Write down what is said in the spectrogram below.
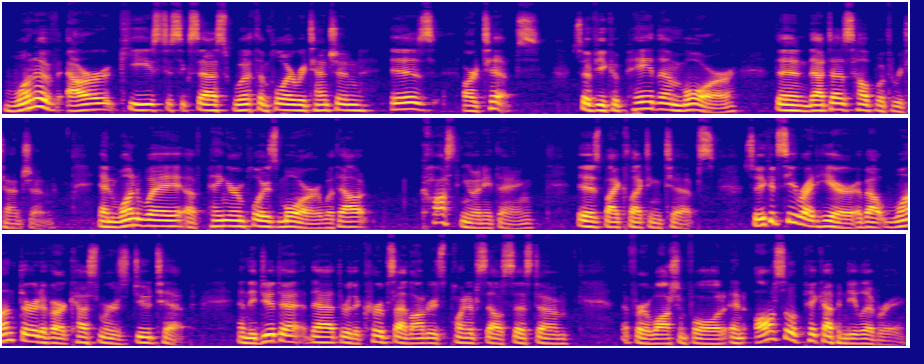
one of our keys to success with employee retention is our tips. So if you could pay them more, then that does help with retention. And one way of paying your employees more without costing you anything is by collecting tips. So you can see right here about one third of our customers do tip. And they do that, that through the Curbside Laundries point of sale system for wash and fold and also pickup and delivery.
